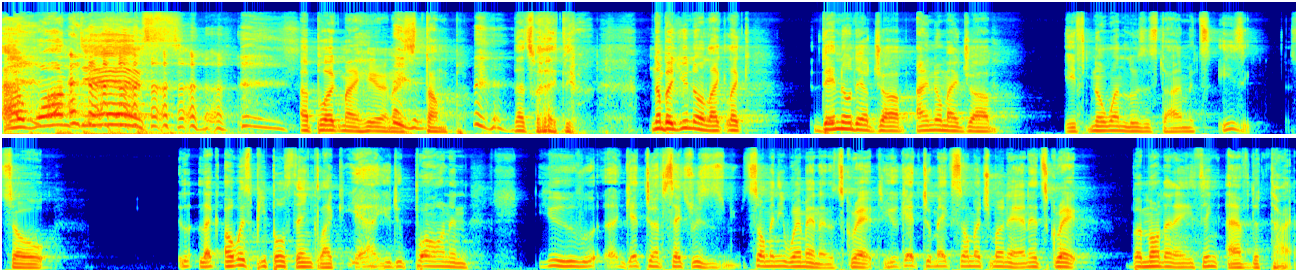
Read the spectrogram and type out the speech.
I want this. I plug my hair and I stomp. That's what I do. No, but you know, like like they know their job. I know my job. If no one loses time, it's easy. So, like always, people think like, yeah, you do porn and you uh, get to have sex with so many women and it's great. You get to make so much money and it's great. But more than anything, I have the time.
